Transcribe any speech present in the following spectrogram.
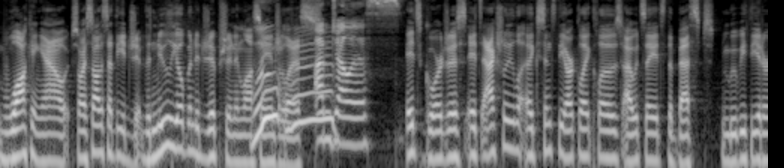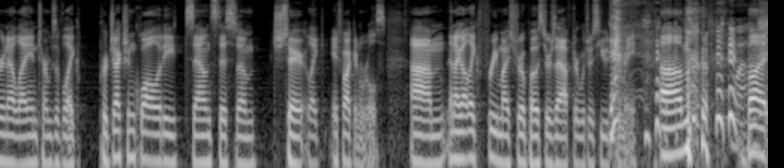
walking out. So I saw this at the Egypt, the newly opened Egyptian in Los Woo, Angeles. woo. I'm jealous. It's gorgeous. It's actually like since the ArcLight closed, I would say it's the best movie theater in LA in terms of like projection quality, sound system, share like it fucking rules. Um, and I got like free Maestro posters after, which was huge for me. um, Wow. but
